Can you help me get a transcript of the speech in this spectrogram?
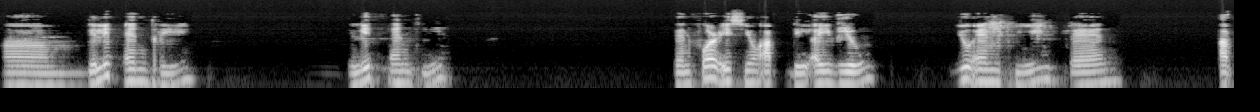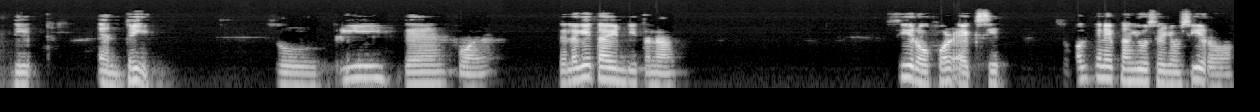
um, delete entry, delete entry, then 4 is yung update, ay view, view entry, then update entry. So, 3, then 4. Then, lagay tayo dito ng 0 for exit. So, pag tinype ng user yung 0,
